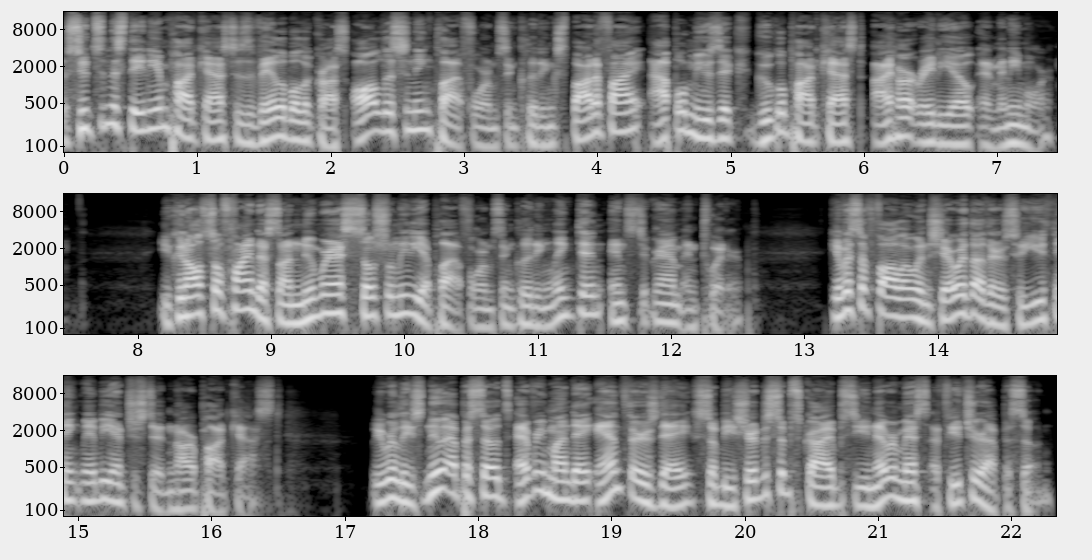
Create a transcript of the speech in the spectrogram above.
The Suits in the Stadium podcast is available across all listening platforms, including Spotify, Apple Music, Google Podcast, iHeartRadio, and many more. You can also find us on numerous social media platforms, including LinkedIn, Instagram, and Twitter. Give us a follow and share with others who you think may be interested in our podcast. We release new episodes every Monday and Thursday, so be sure to subscribe so you never miss a future episode.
